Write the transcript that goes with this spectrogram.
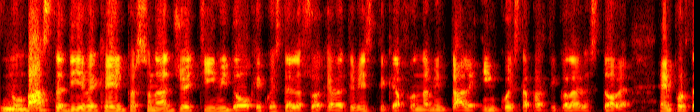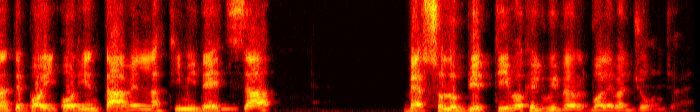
non basta dire che il personaggio è timido che questa è la sua caratteristica fondamentale in questa particolare storia. È importante poi orientare la timidezza verso l'obiettivo che lui vuole raggiungere,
